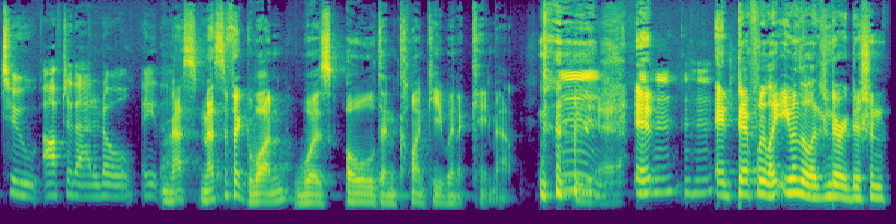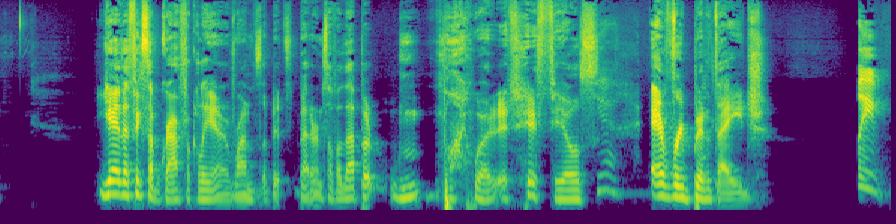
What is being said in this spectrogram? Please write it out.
two after that at all either. Mass Mass Effect One was old and clunky when it came out. It it definitely like even the legendary edition. Yeah, they fixed up graphically and it runs a bit better and stuff like that. But my word, it, it feels Yeah. every bit its age. really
